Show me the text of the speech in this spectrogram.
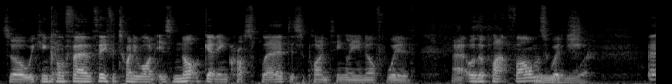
So we can confirm FIFA 21 is not getting crossplay, disappointingly enough, with uh, other platforms, which. Uh,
